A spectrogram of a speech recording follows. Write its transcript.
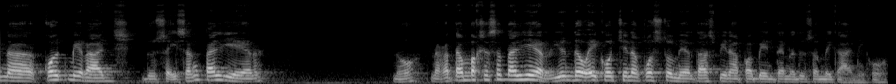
na Colt Mirage doon sa isang talyer. No? Nakatambak siya sa talyer. Yun daw ay kotse ng customer tapos pinapabenta na doon sa mekaniko.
